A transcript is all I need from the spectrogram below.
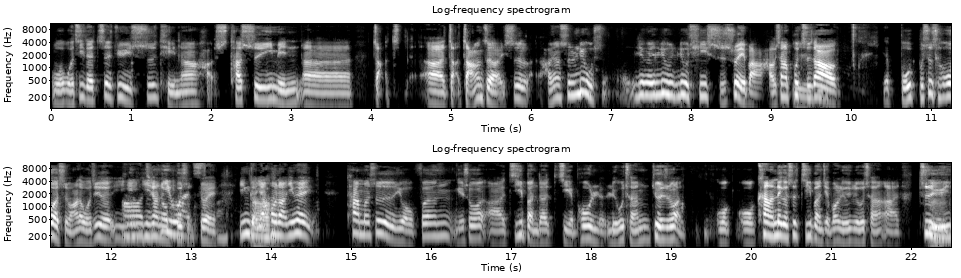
我我记得这具尸体呢，好，他是一名呃长呃长长者是好像是六十，因为六六七十岁吧，好像不知道，不不是车祸死亡的，我记得印印象中不是对，应该然后呢，因为他们是有分，比如说呃基本的解剖流流程，就是说我我看了那个是基本解剖流流程啊，至于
